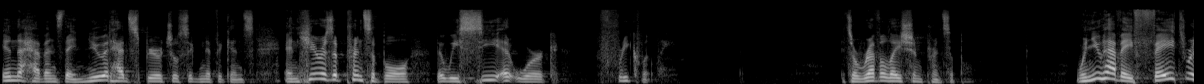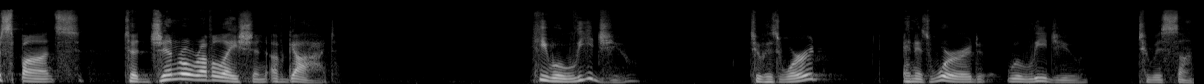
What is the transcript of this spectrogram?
in the heavens. They knew it had spiritual significance. And here is a principle that we see at work frequently it's a revelation principle. When you have a faith response to general revelation of God, He will lead you to His Word, and His Word will lead you to His Son.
